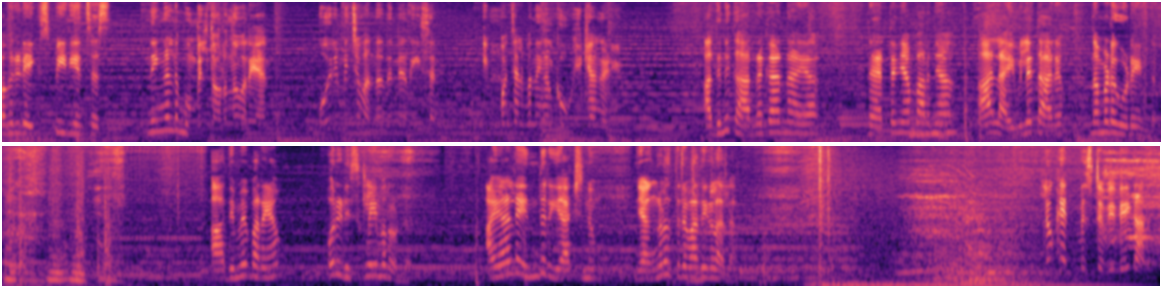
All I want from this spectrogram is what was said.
അവരുടെ എക്സ്പീരിയൻസസ് നിങ്ങളുടെ മുമ്പിൽ തുറന്നു പറയാൻ ഒരുമിച്ച് വന്നതിന്റെ റീസൺ ഇപ്പൊ ചിലപ്പോൾ നിങ്ങൾക്ക് ഊഹിക്കാൻ കഴിയും. അതിന് കാരണക്കാരനായ നേരത്തെ ഞാൻ പറഞ്ഞ ആ ലൈവിലെ താരം നമ്മുടെ കൂടെ ഉണ്ട് ആദ്യമേ പറയാം ഒരു ഡിസ്ക്ലെയിമർ ഉണ്ട്. അയാളുടെ എന്ത് റിയാക്ഷനും ഞങ്ങൾ ഉത്തരവാദികളല്ല. ലുക്ക് അറ്റ് മിസ്റ്റർ വിവേകാനന്ദൻ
